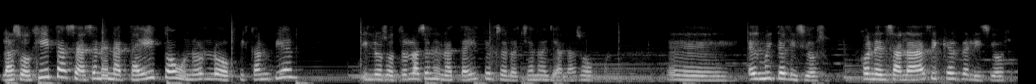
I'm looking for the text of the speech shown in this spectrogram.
las hojitas, se hacen en atadito, unos lo pican bien y los otros lo hacen en atadito y se lo echan allá a la sopa. Eh, es muy delicioso. Con ensalada sí que es delicioso.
